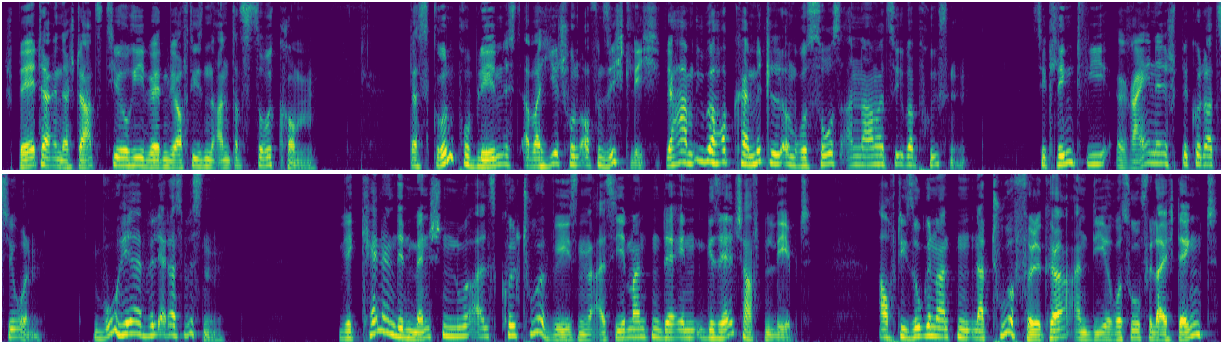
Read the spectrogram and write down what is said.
Später in der Staatstheorie werden wir auf diesen Ansatz zurückkommen. Das Grundproblem ist aber hier schon offensichtlich. Wir haben überhaupt kein Mittel, um Rousseaus Annahme zu überprüfen. Sie klingt wie reine Spekulation. Woher will er das wissen? Wir kennen den Menschen nur als Kulturwesen, als jemanden, der in Gesellschaften lebt. Auch die sogenannten Naturvölker, an die Rousseau vielleicht denkt,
